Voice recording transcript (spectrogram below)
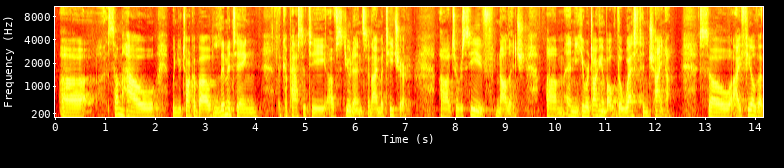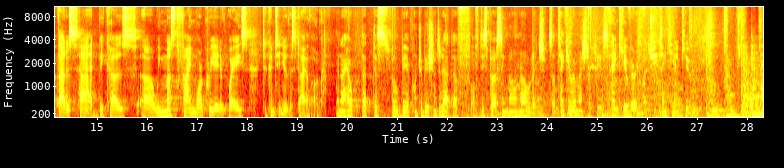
uh, somehow, when you talk about limiting the capacity of students, and I'm a teacher, uh, to receive knowledge, um, and here we're talking about the West and China. So I feel that that is sad because uh, we must find more creative ways to continue this dialogue. And I hope that this will be a contribution to that, of, of dispersing more knowledge. So thank you very much, Dr. Yusuf. Thank you very much. Thank you. Thank you.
